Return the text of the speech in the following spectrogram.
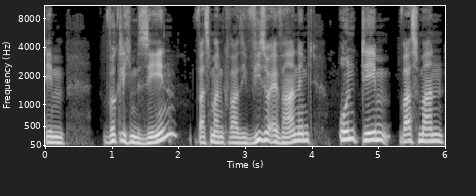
dem wirklichen Sehen, was man quasi visuell wahrnimmt, und dem, was man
